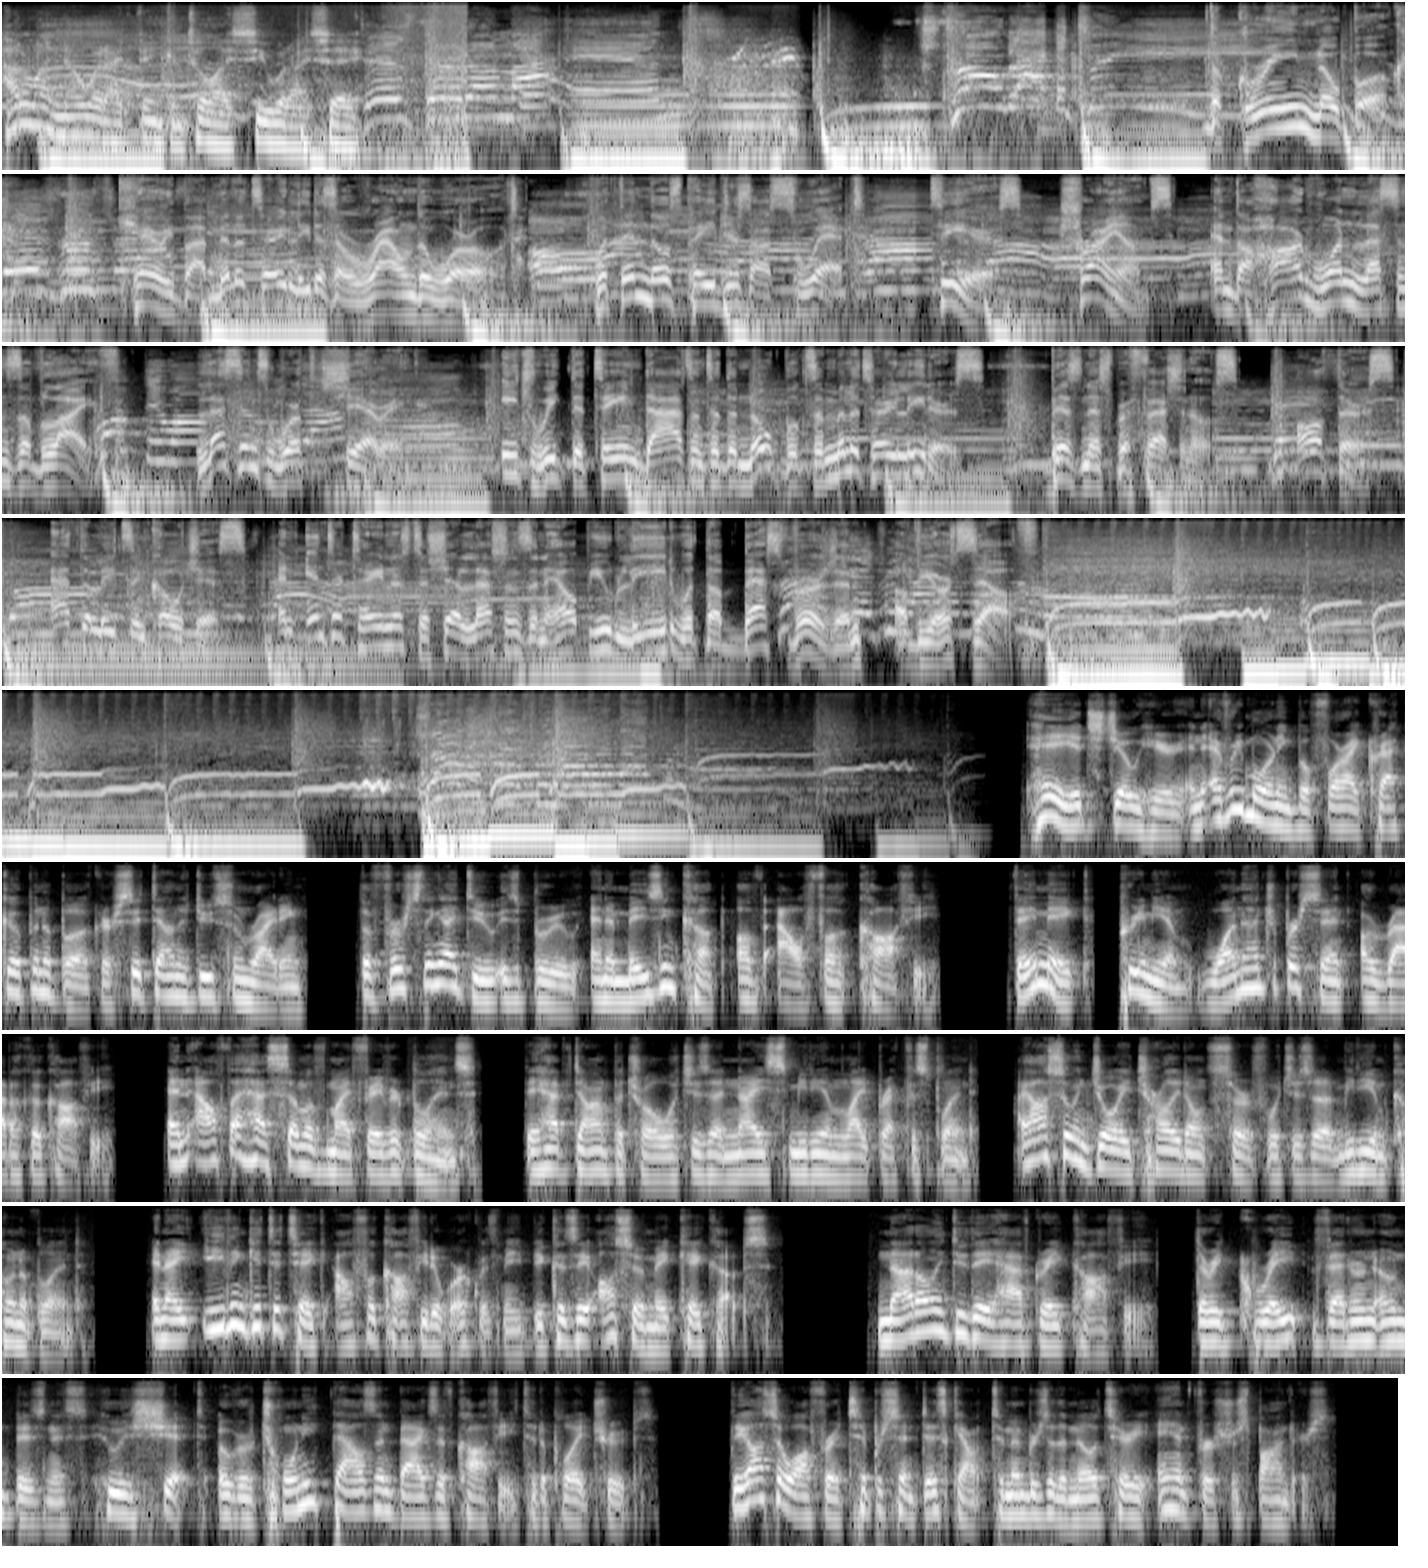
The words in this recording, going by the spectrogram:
How do I know what I think until I see what I say? The Green Notebook, carried by military leaders around the world. Within those pages are sweat, tears, triumphs, and the hard won lessons of life. Lessons worth sharing. Each week, the team dives into the notebooks of military leaders, business professionals, authors, athletes and coaches, and entertainers to share lessons and help you lead with the best version of yourself. Hey, it's Joe here, and every morning before I crack open a book or sit down to do some writing, the first thing I do is brew an amazing cup of Alpha coffee. They make premium 100% Arabica coffee, and Alpha has some of my favorite blends. They have Dawn Patrol, which is a nice medium light breakfast blend. I also enjoy Charlie Don't Surf, which is a medium Kona blend. And I even get to take Alpha coffee to work with me because they also make K cups. Not only do they have great coffee, they're a great veteran owned business who has shipped over 20,000 bags of coffee to deployed troops. They also offer a 10% discount to members of the military and first responders.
